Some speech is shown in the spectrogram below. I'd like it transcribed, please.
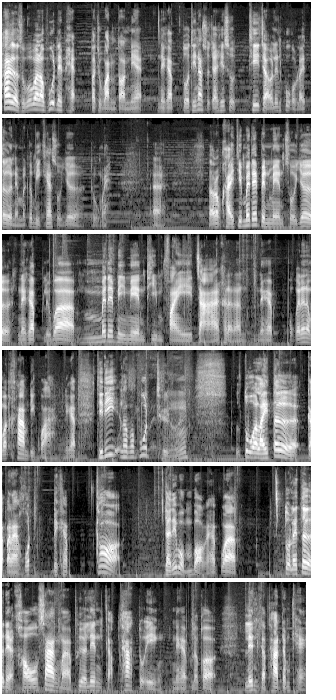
ถ้าเกิดสมมติว่าเราพูดในแพทปัจจุบันตอนนี้นะครับตัวที่น่าสนใจที่สุดที่จะเอาเล่นคู่กับไลเตอร์เนี่ยมันก็มีแค่โซเยอร์ถูกไหมอ่าสำหรับใครที่ไม่ได้เป็นเมนโซเยอร์นะครับหรือว่าไม่ได้มีเมนทีมไฟจ๋าขนาดนั้นนะครับผมก็แนะนำว่าข้ามดีกว่านะครับทีนี้เรามาพูดถึงตัวไลเตอร์กับอนาคตนะครับก็อย่างที่ผมบอกนะครับว่าตัวไลเตอร์เนี่ยเขาสร้างมาเพื่อเล่นกับธาตุตัวเองนะครับแล้วก็เล่นกับธาตุน้ำแข็ง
